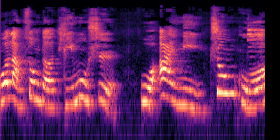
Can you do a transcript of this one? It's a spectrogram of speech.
我朗诵的题目是《我爱你中国》。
